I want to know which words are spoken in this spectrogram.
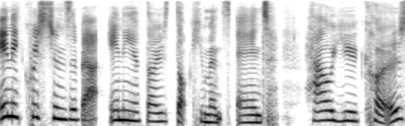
Any questions about any of those documents and how you could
